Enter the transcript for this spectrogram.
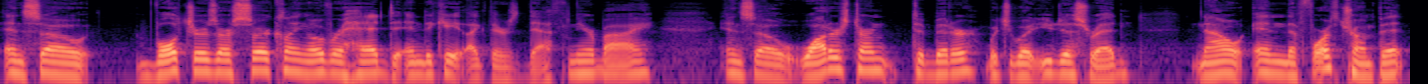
And so vultures are circling overhead to indicate like there's death nearby. And so waters turn to bitter, which is what you just read. Now in the fourth trumpet,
